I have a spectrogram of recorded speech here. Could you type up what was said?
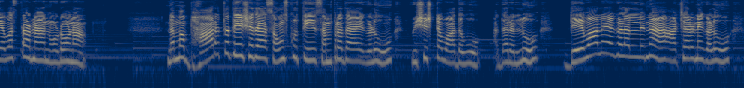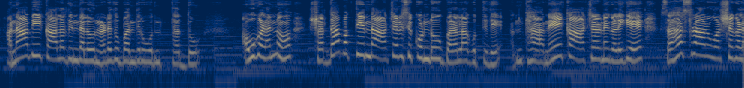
ದೇವಸ್ಥಾನ ನೋಡೋಣ. ನಮ್ಮ ಭಾರತ ದೇಶದ ಸಂಸ್ಕೃತಿ, ಸಂಪ್ರದಾಯಗಳು ವಿಶಿಷ್ಟವಾದವು. ಅದರಲ್ಲೂ ದೇವಾಲಯಗಳಲ್ಲಿನ ಆಚರಣೆಗಳು ಅನಾದಿ ಕಾಲದಿಂದಲೂ ನಡೆದು ಬಂದಿರುವಂಥದ್ದು. ಅವುಗಳನ್ನು ಶ್ರದ್ಧಾಭಕ್ತಿಯಿಂದ ಆಚರಿಸಿಕೊಂಡು ಬರಲಾಗುತ್ತಿದೆ. ಅಂಥ ಅನೇಕ ಆಚರಣೆಗಳಿಗೆ ಸಹಸ್ರಾರು ವರ್ಷಗಳ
